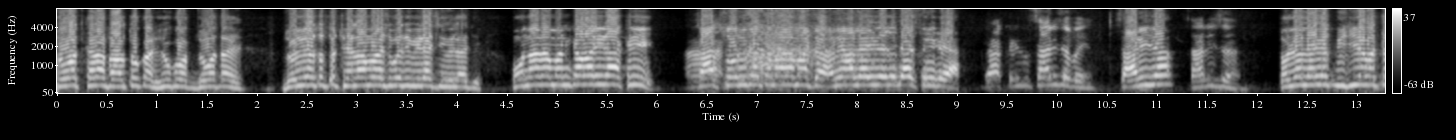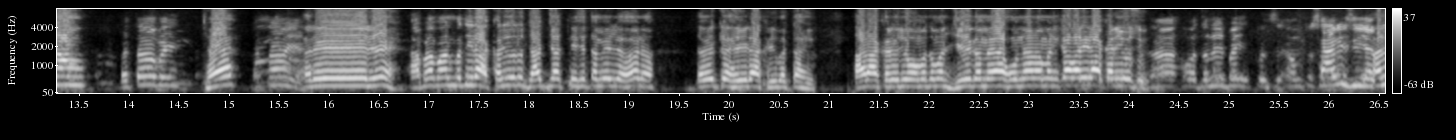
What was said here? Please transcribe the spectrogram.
જોવત ખરા ભાવ તો કર્યું કોક જોવત જોયું તો તો ઠેલામાં છે બધી વિલાચી વિલાચી હોનાના મનકાવાળી રાખરી. સાતસો રૂપિયા તમારા માટે. અને આ લેવી તો દસ રૂપિયા. રાખડી તો સારી છે ભાઈ. સારી છે? સારી છે. તો લે લેવી બીજી એ બતાવું. બતાવો ભાઈ. હે? બતાવો અરે રે આપણા પાન બધી રાખડીઓ તો જાત જાતની છે. તમે લે હે ને. તમે કે હે રાખડી બતાવી. આ રાખડીઓ જો અમે તમને જે ગમે આ હોનાના મનકાવાળી રાખડીઓ છે આમ તો સારી છે યાર.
